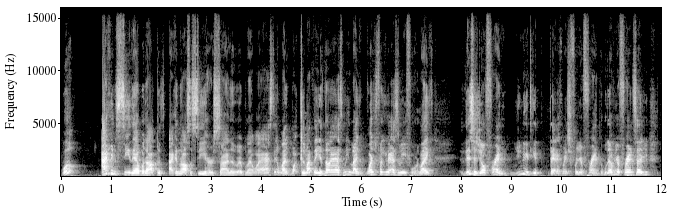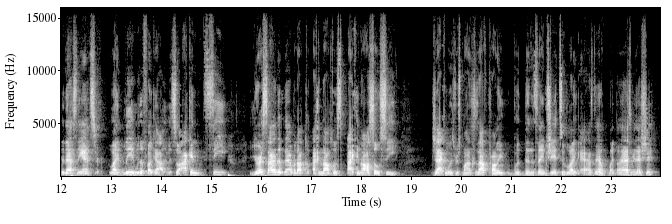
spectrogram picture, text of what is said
Well, I can see that, but I can- also see her side of it. Like, well, ask them. Like. Because my thing is, don't ask me. Like, what the fuck you asking me for? Like, this is your friend. You need to get that information for your friend. Whatever your friend tell you, then that's the answer. Like, leave me the fuck out of it. So I can see your side of that, but I, I can also I can also see Jacqueline's response because I've probably would done the same shit too. Like, ask them. Like, don't ask me that shit.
